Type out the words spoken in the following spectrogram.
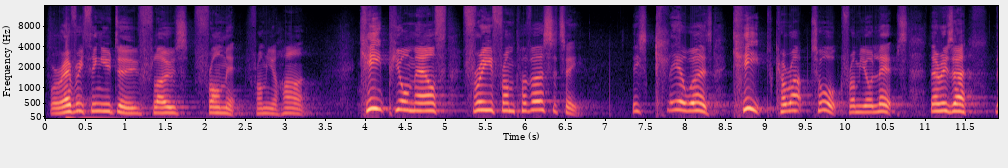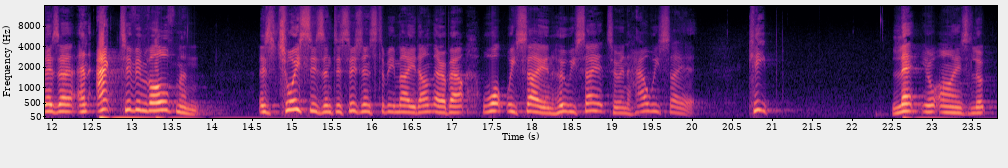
for everything you do flows from it, from your heart. Keep your mouth free from perversity. These clear words. Keep corrupt talk from your lips. There is a, there's a, an active involvement. There's choices and decisions to be made, aren't there, about what we say and who we say it to and how we say it. Keep. Let your eyes look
